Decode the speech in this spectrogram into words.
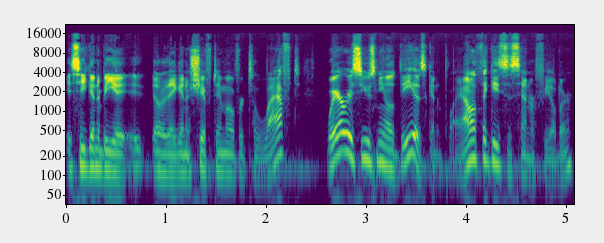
Is he going to be? A, are they going to shift him over to left? Where is Yusniel Diaz going to play? I don't think he's a center fielder.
